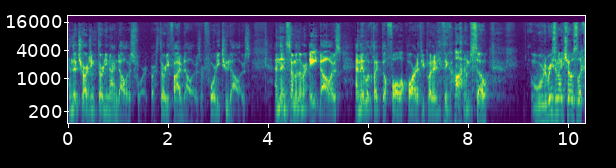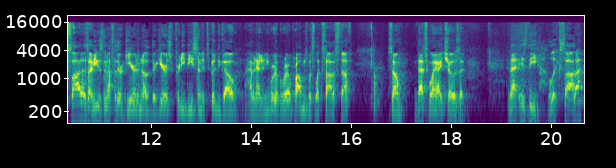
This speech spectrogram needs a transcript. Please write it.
and they're charging $39 for it or $35 or $42 and then some of them are $8 and they look like they'll fall apart if you put anything on them so the reason I chose Lixada is I've used enough of their gear to know their gear is pretty decent it's good to go. I haven't had any real, real problems with Lixada stuff. So that's why I chose it. And that is the Lixada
